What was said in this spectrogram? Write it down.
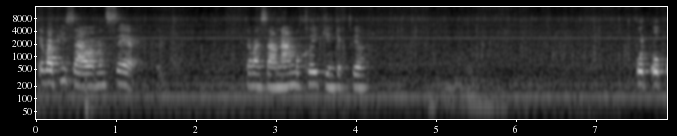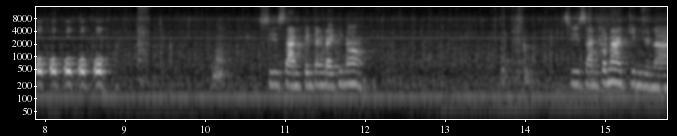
แต่ว่าพี่สาวมันแซ่บแต่ว่าสาวนางบ่เคยกินจากเทือกดอกอกอกอกอกอกสีสันเป็นจังใดพี่น้อง สีสันก็น่ากินอยู่นะ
